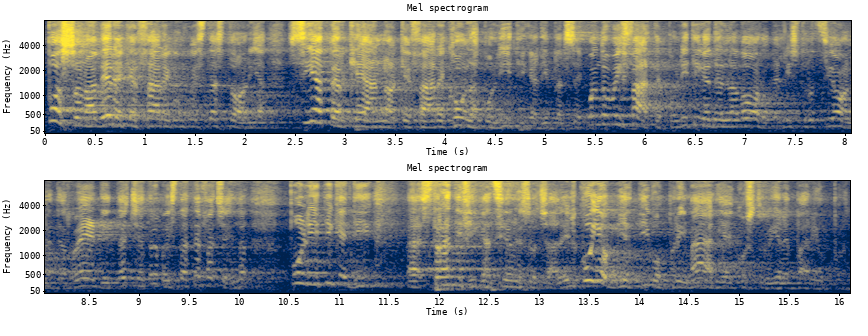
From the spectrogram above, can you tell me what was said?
possono avere a che fare con questa storia, sia perché hanno a che fare con la politica di per sé. Quando voi fate politica del lavoro, dell'istruzione, del reddito, eccetera, voi state facendo politiche di eh, stratificazione sociale, il cui obiettivo primario è costruire pari opportunità.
